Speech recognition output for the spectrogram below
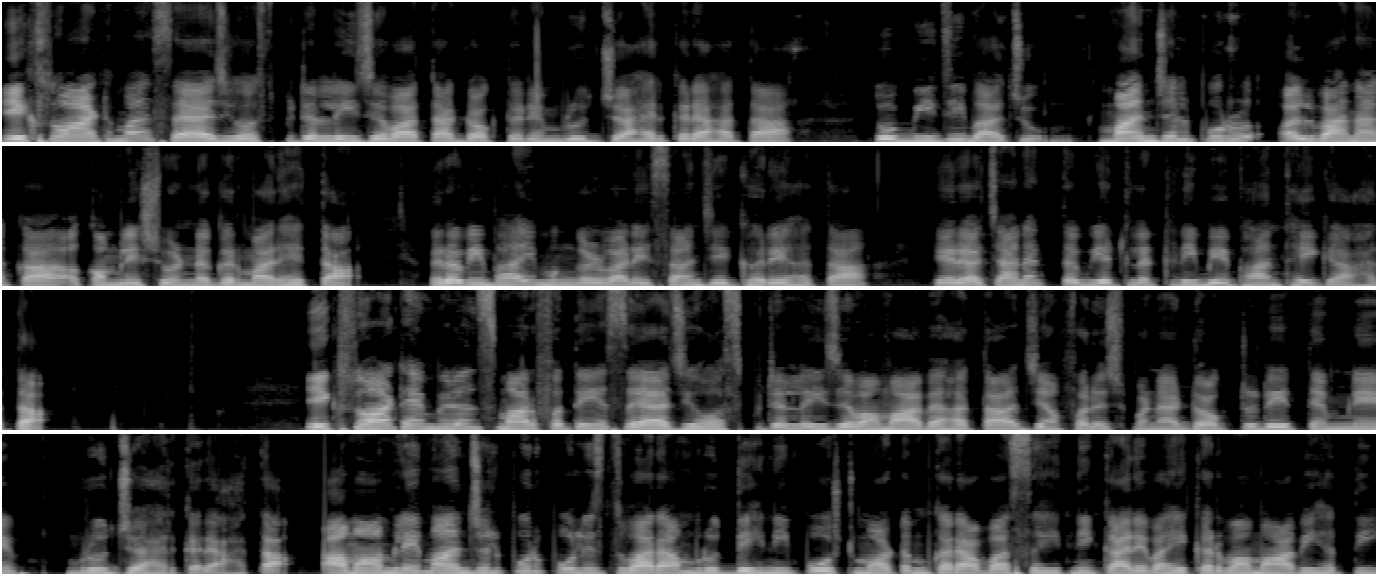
એકસો આઠમાં સયાજી હોસ્પિટલ લઈ જવાતા ડોક્ટરે મૃત જાહેર કર્યા હતા. તો બીજી બાજુ, માંજલપુર, અલવાનાકા, કમલેશ્વર નગરમાં રહેતા રવિભાઈ મંગળવારે સાંજે ઘરે હતા, ત્યારે અચાનક તબિયત લથડી બેભાન થઈ ગયા હતા. એકસો આઠ એમ્બ્યુલન્સ મારફતે સયાજી હોસ્પિટલ લઈ જવામાં આવ્યા હતા, જ્યાં ફરજ પરના ડોક્ટરે તેમને મૃત જાહેર કર્યા હતા. આ મામલે માંજલપુર પોલીસ દ્વારા મૃતદેહની પોસ્ટમોર્ટમ કરાવવા સહિતની કાર્યવાહી કરવામાં આવી હતી.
